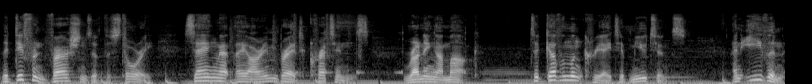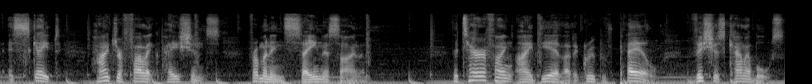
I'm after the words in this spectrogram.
The different versions of the story saying that they are inbred cretins running amok, to government created mutants, and even escaped hydrocephalic patients from an insane asylum. The terrifying idea that a group of pale, vicious cannibals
